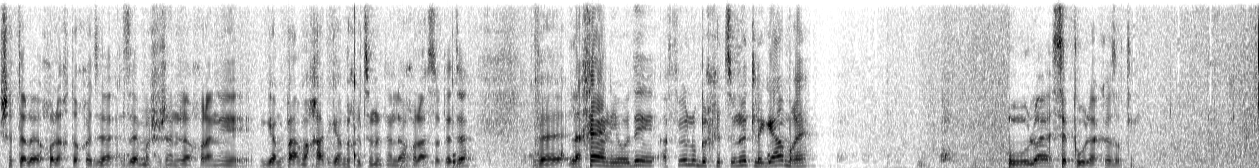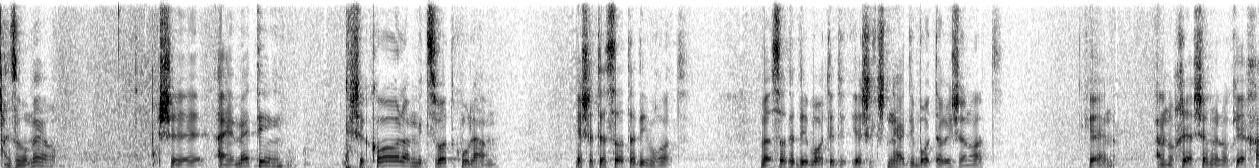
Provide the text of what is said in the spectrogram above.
שאתה לא יכול לחתוך את זה, זה משהו שאני לא יכול, אני גם פעם אחת, גם בחיצוניות אני לא יכול לעשות את זה. ולכן יהודי, אפילו בחיצוניות לגמרי, הוא לא יעשה פעולה כזאת. אז הוא אומר שהאמת היא שכל המצוות כולם, יש את עשרת הדיברות, ועשרת הדיברות, יש את שני הדיברות הראשונות, כן? אנוכי השם אלוקיך,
